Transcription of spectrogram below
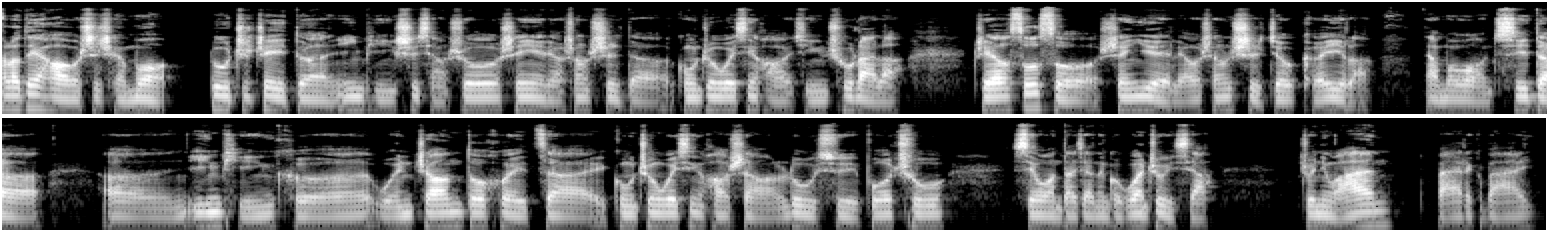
Hello，大家好，我是陈默。录制这一段音频是想说，深夜疗伤室的公众微信号已经出来了，只要搜索“深夜疗伤室”就可以了。那么往期的嗯音频和文章都会在公众微信号上陆续播出，希望大家能够关注一下。祝你晚安，拜了个拜。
